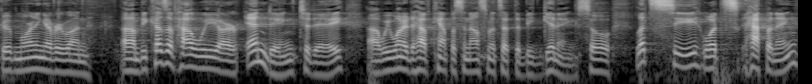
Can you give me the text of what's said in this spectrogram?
Good morning, everyone. Um, because of how we are ending today, uh, we wanted to have campus announcements at the beginning. So let's see what's happening.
